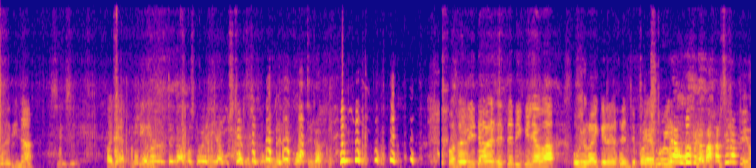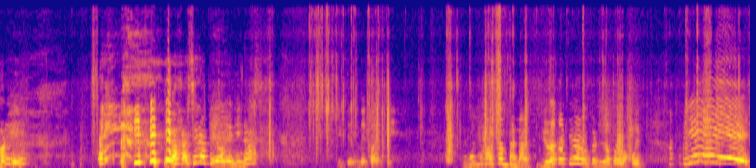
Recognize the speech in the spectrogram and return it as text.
Josefina, Sí, sí. allá, tú Porque sigue. no tengamos que venir a buscarnos con un helicóptero. Josefina, a ver si tenéis que llamar. Uy, Ray, que no hay gente por Que ahí. subir a uno, pero bajar será peor, ¿eh? bajar será peor, ¿eh, nenas? Sí, sí, me parece. Hemos llegado al campanar. Yo la cartera la he perdido por abajo, ¿eh? ¡Bien!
